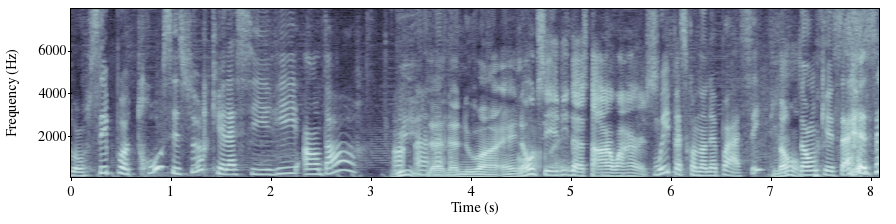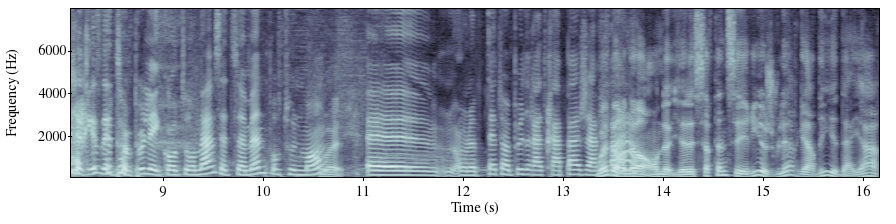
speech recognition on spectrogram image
on sait pas trop. C'est sûr que la série Andorre. Oui, Ah, ah, la, ah, la nouvelle, une autre série de Star Wars. Oui, parce qu'on n'en a pas assez. Non. Donc, ça, ça risque d'être un peu l'incontournable cette semaine pour tout le monde. Ouais. Euh, on a peut-être un peu de rattrapage à Oui, faire. ben on a, on a- il y a certaines séries. Je voulais regarder d'ailleurs,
